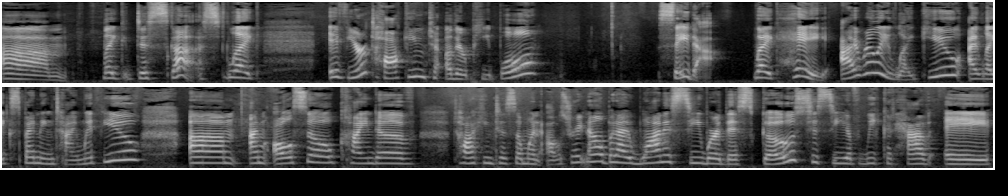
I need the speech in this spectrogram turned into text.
um like discussed. Like if you're talking to other people, say that. Like hey i really like you. I like spending time with you. Um i'm also kind of talking to someone else right now but i want to see where this goes to see if we could have a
